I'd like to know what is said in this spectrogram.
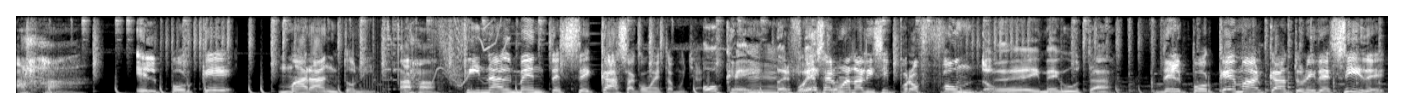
Ajá. El por qué Mar Anthony Ajá. finalmente se casa con esta muchacha. Ok, perfecto. Voy a hacer un análisis profundo Ey, me gusta. del por qué Marc Anthony decide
